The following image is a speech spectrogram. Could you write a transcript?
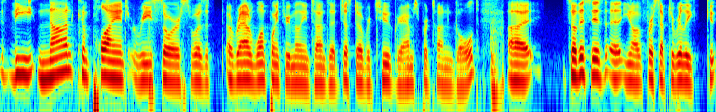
the non-compliant resource was around 1.3 million tons at just over two grams per ton gold. Uh, so this is, uh, you know, first step to really c-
